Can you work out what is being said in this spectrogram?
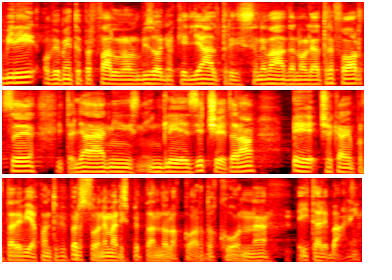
possibili, ovviamente per farlo hanno bisogno che gli altri se ne vadano, le altre forze, italiani, inglesi, eccetera, e cercare di portare via quante più persone, ma rispettando l'accordo con i talebani.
